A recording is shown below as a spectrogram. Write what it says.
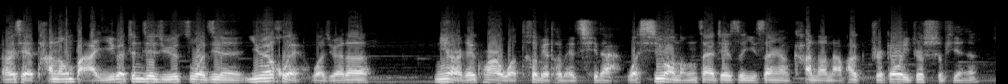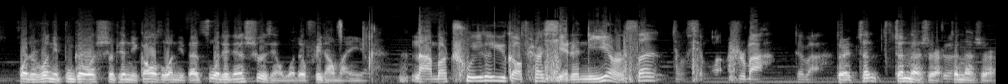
而且他能把一个真结局做进音乐会，我觉得尼尔这块儿我特别特别期待。我希望能在这次 E 三上看到，哪怕只给我一支视频，或者说你不给我视频，你告诉我你在做这件事情，我就非常满意了。哪怕出一个预告片写着尼尔三就行了，是吧？对吧？对，真真的是真的是。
